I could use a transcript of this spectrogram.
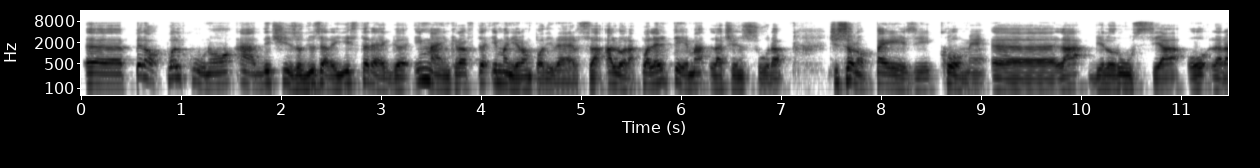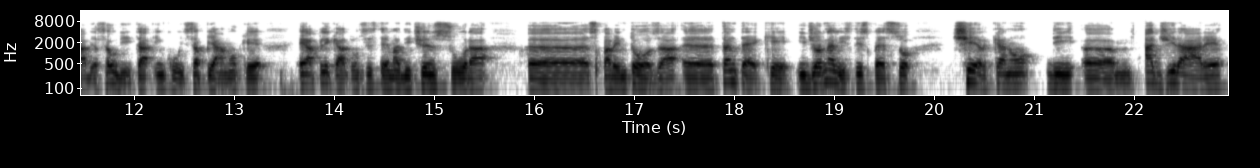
Eh, però qualcuno ha deciso di usare gli easter egg in Minecraft in maniera un po' diversa. Allora, qual è il tema? La censura. Ci sono paesi come eh, la Bielorussia o l'Arabia Saudita in cui sappiamo che è applicato un sistema di censura eh, spaventosa, eh, tant'è che i giornalisti spesso cercano di ehm, aggirare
